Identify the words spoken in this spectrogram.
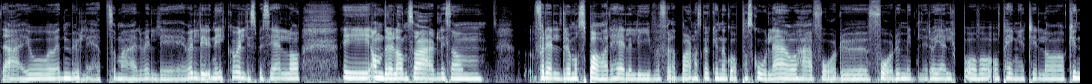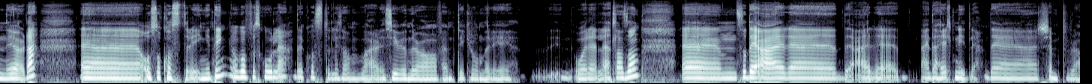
det er jo en mulighet som er veldig, veldig, unik og veldig spesiell. Og i andre land så er det liksom Foreldre må spare hele livet for at barna skal kunne gå på skole, og her får du, får du midler og hjelp og, og, penger til å kunne gjøre det. Eh, og så koster det ingenting å gå på skole. Det koster liksom, hva er det, 750 kroner i året eller et eller annet sånt. Um, så det er, eh, det er eh, Nei, det er helt nydelig. Det er kjempebra.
